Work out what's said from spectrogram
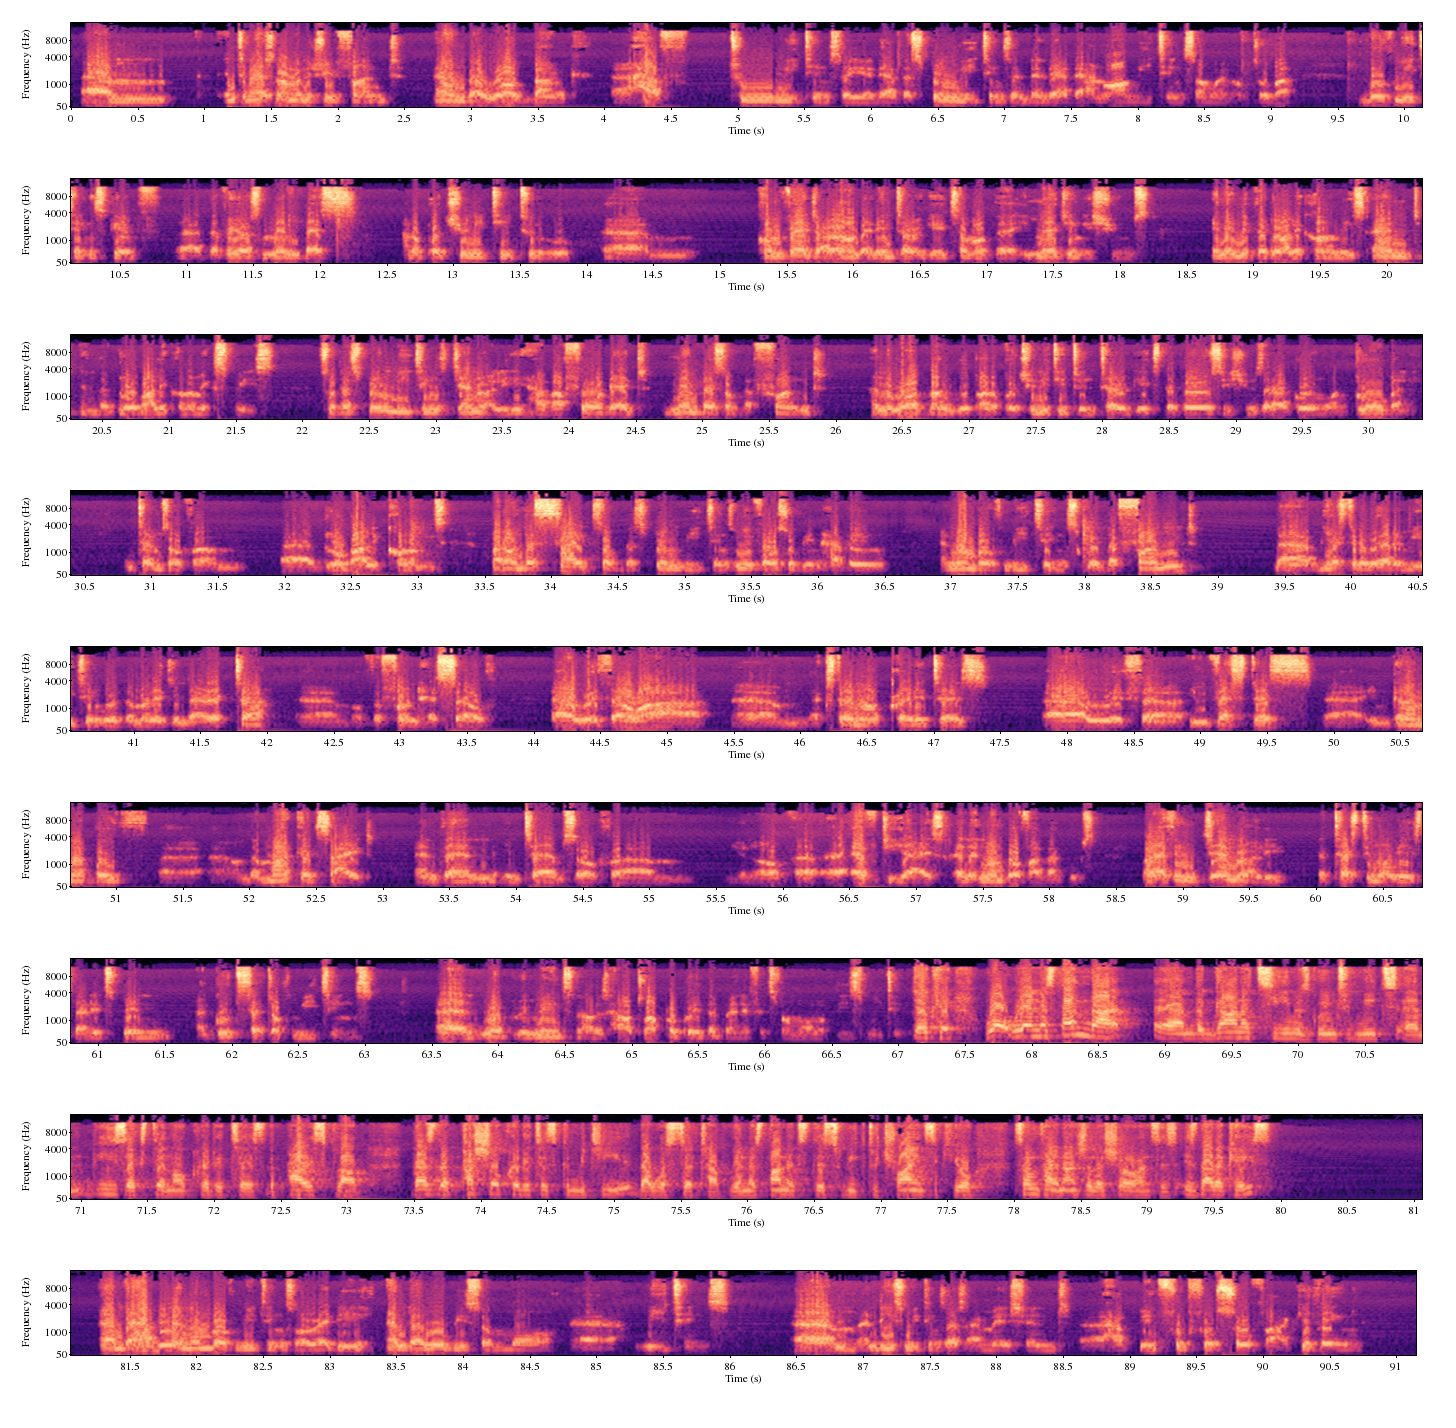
um, International Monetary Fund and the World Bank uh, have two meetings a year. They have the spring meetings and then they have the annual meeting somewhere in October. both meetings give uh, the various members an opportunity to um, converge around and interrogate some of the emerging issues in individual economies and in the global economic space. So the spring meetings generally have afforded members of the fund and the World Bank Group an opportunity to interrogate the various issues that are going on globally in terms of um, uh, global economies. But on the sides of the spring meetings, we've also been having a number of meetings with the fund. Um, yesterday, we had a meeting with the managing director um, of the fund herself, uh, with our um, external creditors, uh, with uh, investors uh, in Ghana, both on the market side and then in terms of um, you know FDIs and a number of other groups. But I think generally the testimony is that it's been a good set of meetings. And what remains now is how to appropriate the benefits from all of these meetings. Okay. Well, we understand that um, the Ghana team is going to meet um, these external creditors, the Paris Club. That's the partial creditors committee that was set up. We understand it's this week to try and secure some financial assurances. Is that the case? Um, there have been a number of meetings already, and there will be some more uh, meetings. Um, and these meetings, as I mentioned, uh, have been fruitful so far, giving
